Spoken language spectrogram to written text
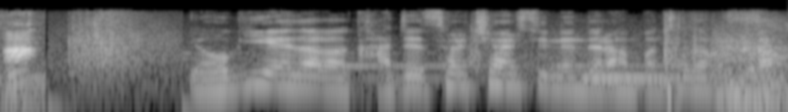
아! 여기에다가 가젯 설치할 수 있는 데를 한번 찾아볼까?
